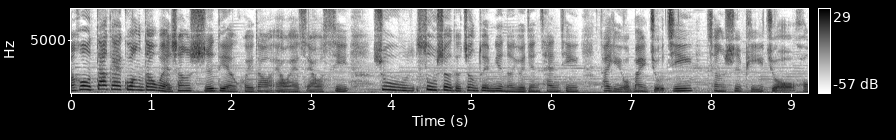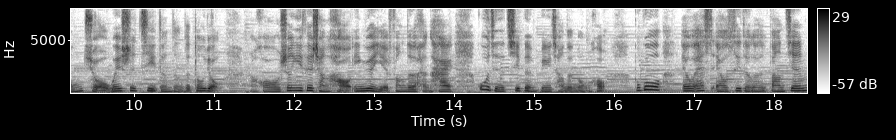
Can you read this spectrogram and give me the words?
然后大概逛到晚上十点，回到 LSLC 宿宿舍的正对面呢，有一间餐厅，它也有卖酒精，像是啤酒、红酒、威士忌等等的都有。然后生意非常好，音乐也放得很嗨，过节的气氛非常的浓厚。不过 LSLC 的房间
